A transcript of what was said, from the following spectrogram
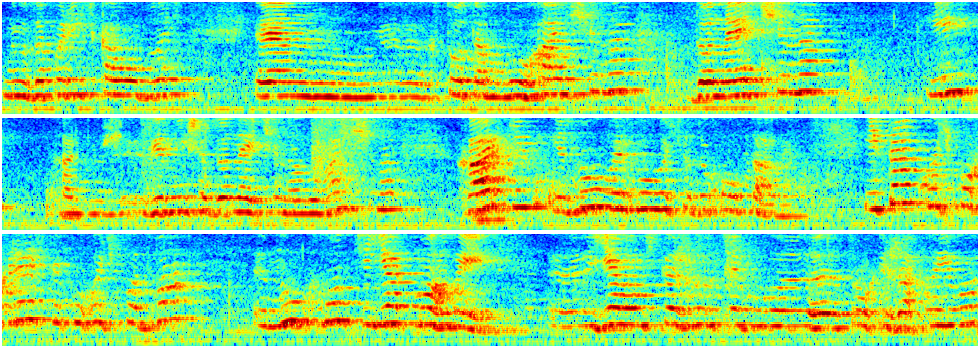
ну, Запорізька область, хто там Луганщина, Донеччина і Харківщина. Вірніше Донеччина, Луганщина, Харків і знову вернулося до Полтави. І там, хоч по хрестику, хоч по два, е, ну, хлопці як могли. Е, Я вам скажу, це було е, трохи жахливо.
